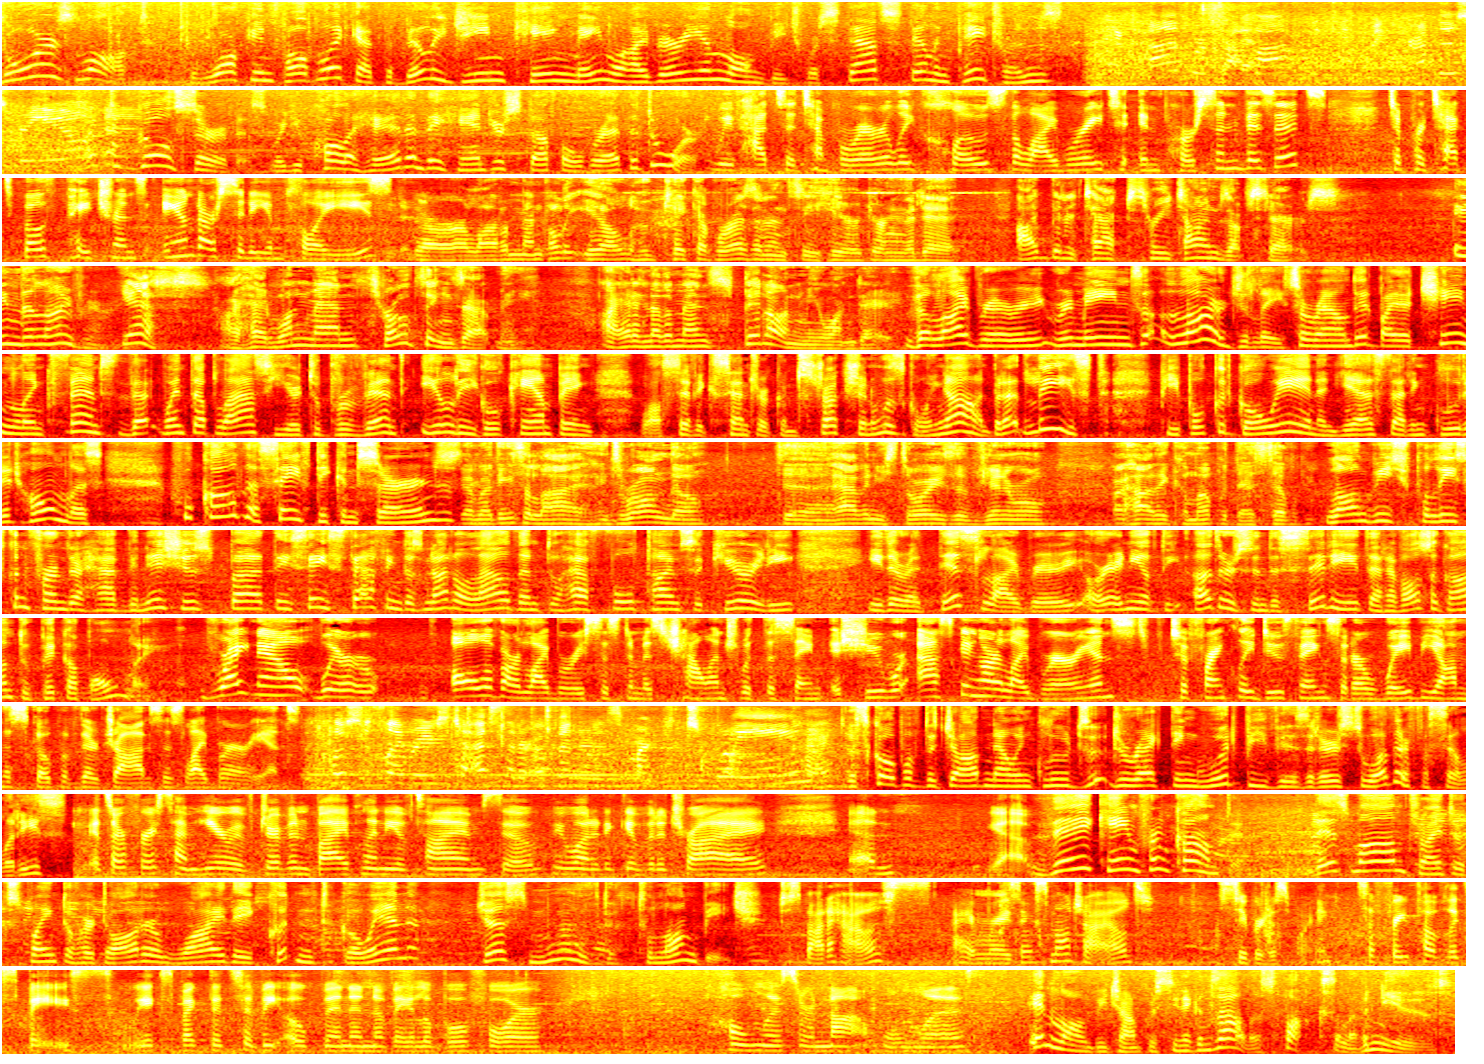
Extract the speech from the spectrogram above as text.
Doors locked to walk in public at the Billie Jean King Main Library in Long Beach, where staff's telling patrons pick up or drop off. We can grab those for you. to go service, where you call ahead and they hand your stuff over at the door. We've had to temporarily close the library to in person visits to protect both patrons and our city employees. There are a lot of mentally ill who take up residency here during the day. I've been attacked three times upstairs. In the library. Yes, I had one man throw things at me. I had another man spit on me one day. The library remains largely surrounded by a chain link fence that went up last year to prevent illegal camping while Civic Center construction was going on. But at least people could go in, and yes, that included homeless who called the safety concerns. Yeah, but I think it's a lie. It's wrong, though, to have any stories of general or how they come up with that stuff. Long Beach police confirmed there have been issues, but they say staffing does not allow them to have full time security either at this library or any of the others in the city that have also gone to pick up only. Right now, where all of our library system is challenged with the same issue, we're asking our librarians to frankly do things that are way beyond the scope of their jobs as librarians. The closest libraries to us that are open is Mark Twain. The scope of the job now includes directing would be visitors to other facilities. It's our first time here. We've driven by plenty of times, so we wanted to give it a try. And yeah, They came from Compton. This mom, trying to explain to her daughter why they couldn't go in, just moved to Long Beach. just bought a house. I am raising a small child. Super disappointing. it's a free public space. We expect it to be open and available for homeless or not homeless. In Long Beach, I'm Christina Gonzalez, Fox 11 News.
